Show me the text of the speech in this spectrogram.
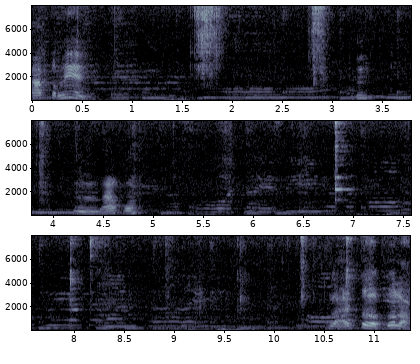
พักกับแม่อืมอืมพักก่อนหลายเติบก็ล่ะ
